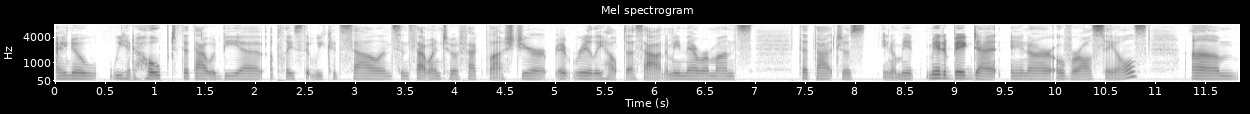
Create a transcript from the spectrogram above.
I know we had hoped that that would be a, a place that we could sell, and since that went to effect last year, it really helped us out. I mean, there were months that that just you know made made a big dent in our overall sales. Um,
